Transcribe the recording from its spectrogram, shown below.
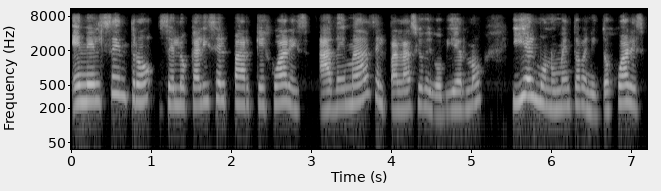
En el centro se localiza el Parque Juárez, además del Palacio de Gobierno y el Monumento a Benito Juárez.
